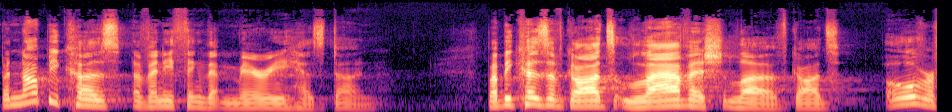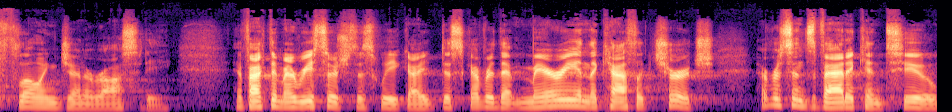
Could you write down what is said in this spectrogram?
but not because of anything that Mary has done, but because of God's lavish love, God's overflowing generosity. In fact, in my research this week, I discovered that Mary in the Catholic Church, ever since Vatican II,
